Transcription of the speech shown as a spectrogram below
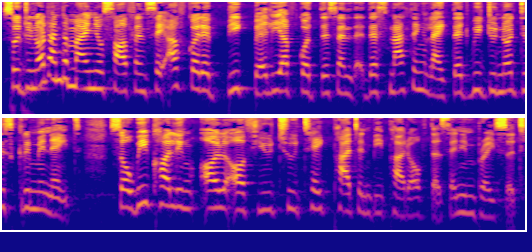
So do not undermine yourself and say, I've got a big belly, I've got this, and there's nothing like that. We do not discriminate. So we're calling all of you to take part and be part of this and embrace it.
